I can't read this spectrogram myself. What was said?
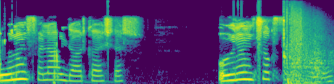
Oyunum fena halde arkadaşlar. Oyunum çok fena halde.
